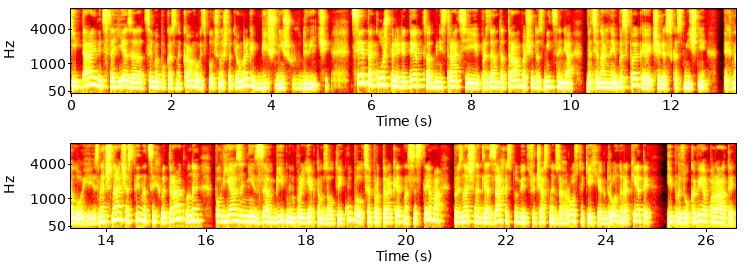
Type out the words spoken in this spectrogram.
Китай відстає за цими показниками від Сполучених Штатів Америки більш ніж вдвічі. Це також пріоритет адміністрації президента Трампа щодо зміцнення національної безпеки через космічні. Технології значна частина цих витрат вони пов'язані з амбітним проєктом Золотий купол. Це протиракетна система, призначена для захисту від сучасних загроз, таких як дрони, ракети, гіперзвукові апарати.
